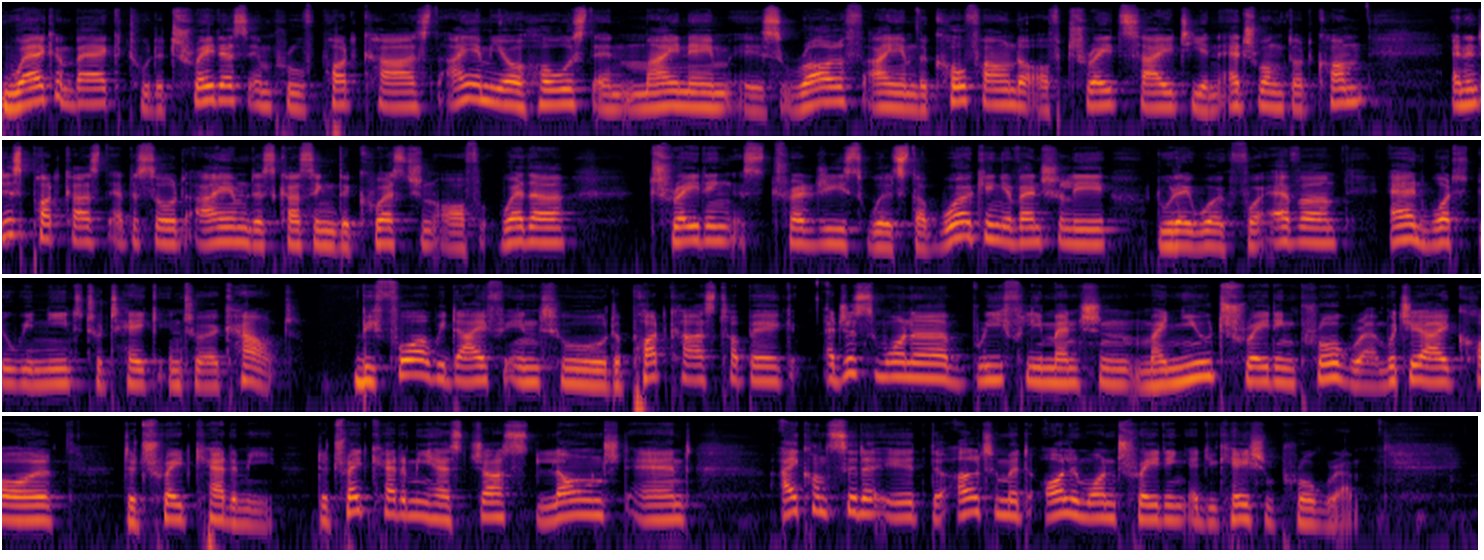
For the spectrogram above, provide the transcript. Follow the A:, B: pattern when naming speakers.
A: Welcome back to the Traders Improve podcast. I am your host and my name is Rolf. I am the co founder of Tradeciety and Edgewonk.com. And in this podcast episode, I am discussing the question of whether trading strategies will stop working eventually, do they work forever, and what do we need to take into account. Before we dive into the podcast topic, I just want to briefly mention my new trading program, which I call the Tradecademy. The Tradecademy has just launched and I consider it the ultimate all in one trading education program.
